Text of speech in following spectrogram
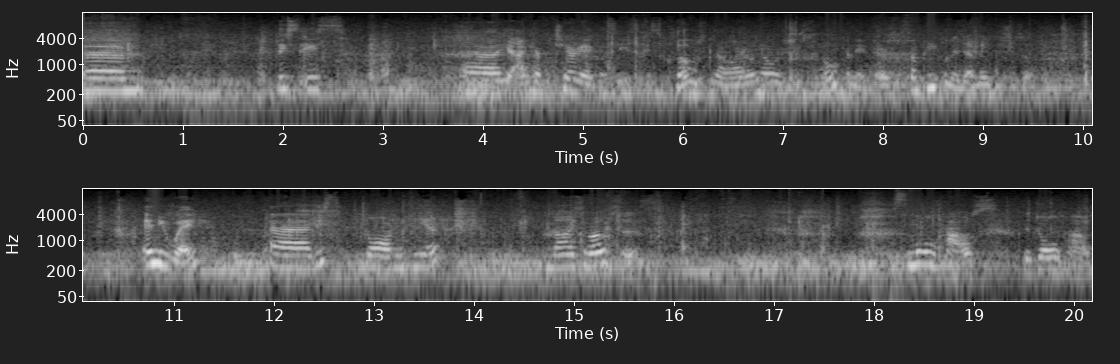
um, this is uh, yeah a cafeteria. I can see it's, closed now. I don't know if she's opened it. There's some people in there. Maybe she's opened it. Anyway, uh, this garden here, nice roses small house, the doll house,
